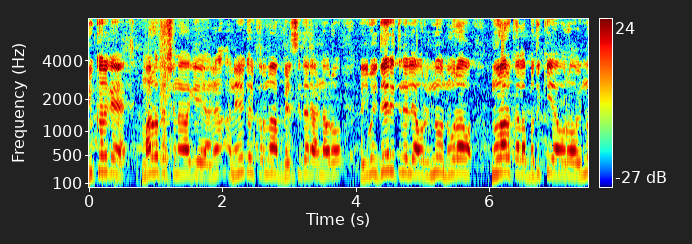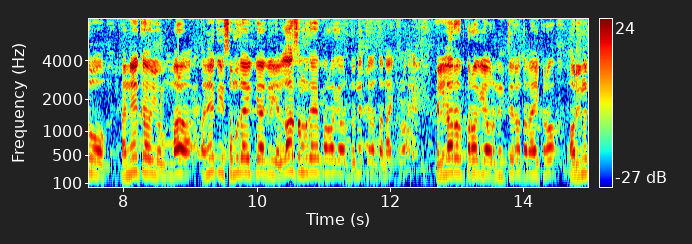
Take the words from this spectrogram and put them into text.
ಯುವಕರಿಗೆ ಮಾರ್ಗದರ್ಶನ ಆಗಿ ಅನೇಕ ಯುವಕರನ್ನ ಬೆಳೆಸಿದ್ದಾರೆ ಅಣ್ಣವರು. ಇವು ಇದೇ ರೀತಿಯಲ್ಲಿ ಅವರು ಇನ್ನೂ ನೂರ, ನೂರಾರು ಕಾಲ ಬದುಕಿ ಅವರು ಇನ್ನೂ ಅನೇಕ ಅನೇಕ ಈ ಸಮುದಾಯಕ್ಕೆ ಆಗಲಿ, ಎಲ್ಲ ಸಮುದಾಯ ಪರವಾಗಿ ಅವರು ಧ್ವನಿ ಎತ್ತಿರೋಂಥ ನಾಯಕರು. ಎಲ್ಲರೂ ಪರವಾಗಿ ಅವರು ನಿಂತಿರುವಂಥ ನಾಯಕರು. ಅವ್ರು ಇನ್ನೂ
